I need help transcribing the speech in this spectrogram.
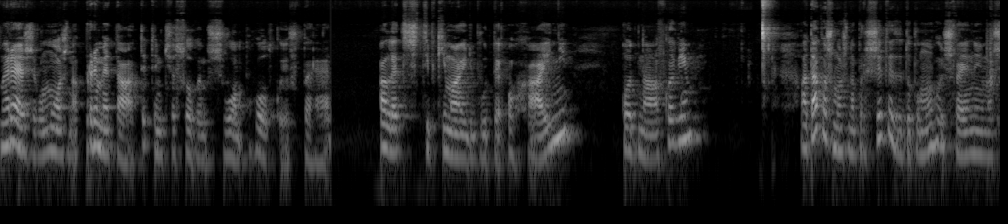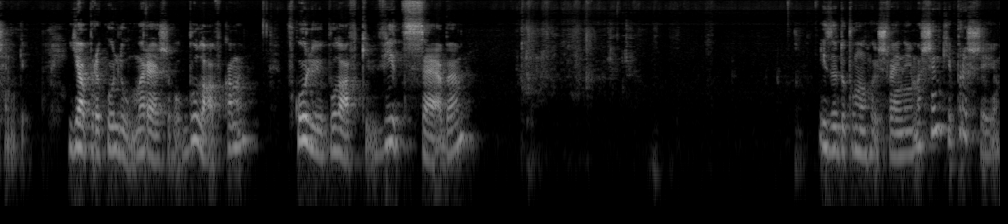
Мережево можна приметати тимчасовим швом голкою вперед, але стіпки мають бути охайні, однакові. А також можна пришити за допомогою швейної машинки. Я приколю мережево булавками, вколюю булавки від себе. І за допомогою швейної машинки пришию.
